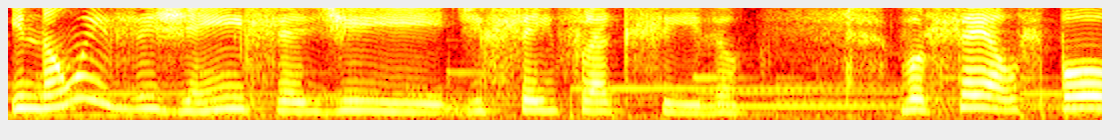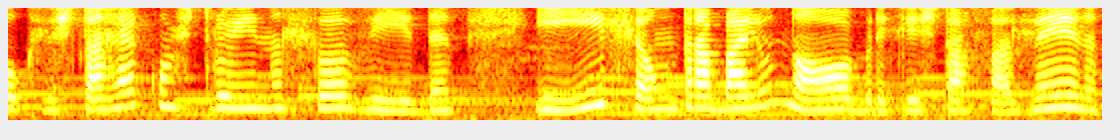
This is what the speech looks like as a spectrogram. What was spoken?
e não uma exigência de, de ser inflexível. Você, aos poucos, está reconstruindo a sua vida. E isso é um trabalho nobre que está fazendo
